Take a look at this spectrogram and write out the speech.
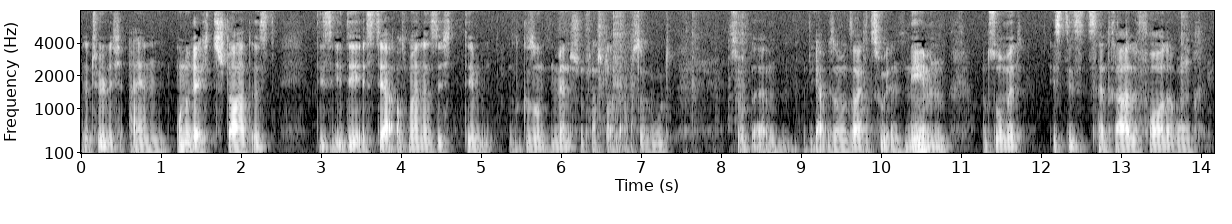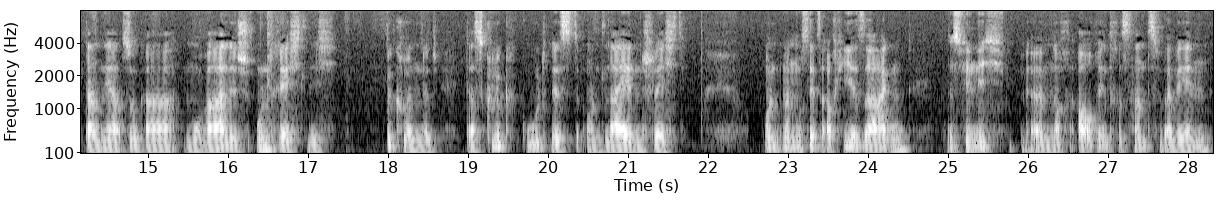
natürlich ein Unrechtsstaat ist. Diese Idee ist ja aus meiner Sicht dem gesunden Menschenverstand absolut so, ähm, ja, wie soll man sagen, zu entnehmen. Und somit ist diese zentrale Forderung dann ja sogar moralisch und rechtlich begründet, dass Glück gut ist und Leiden schlecht. Und man muss jetzt auch hier sagen, das finde ich ähm, noch auch interessant zu erwähnen,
